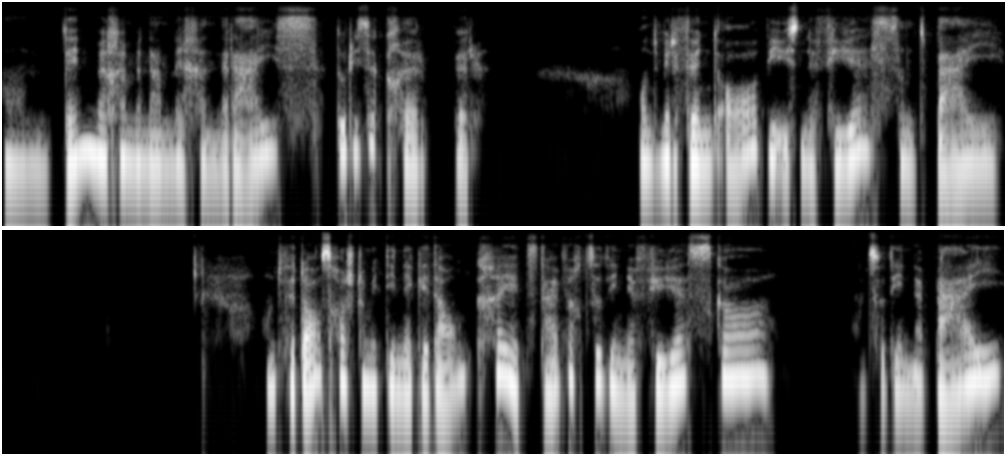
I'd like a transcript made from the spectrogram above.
Und dann machen wir nämlich eine Reise durch unseren Körper. Und wir fangen an bei unseren Füßen und Beinen. Und für das kannst du mit deinen Gedanken jetzt einfach zu deinen Füßen gehen und zu deinen Beinen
